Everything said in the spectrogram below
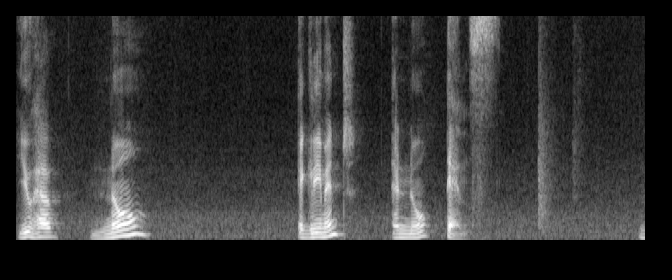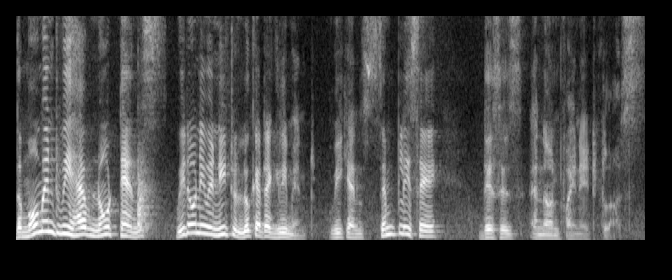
you have no agreement and no tense. The moment we have no tense, we do not even need to look at agreement. We can simply say this is a non-finite clause,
